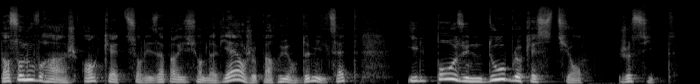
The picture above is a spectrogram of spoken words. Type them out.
Dans son ouvrage Enquête sur les apparitions de la Vierge, paru en 2007, il pose une double question. Je cite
